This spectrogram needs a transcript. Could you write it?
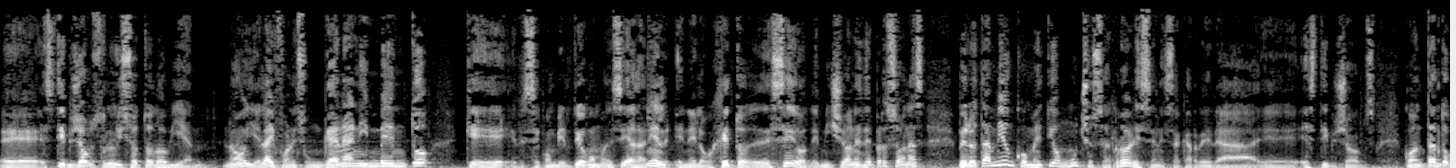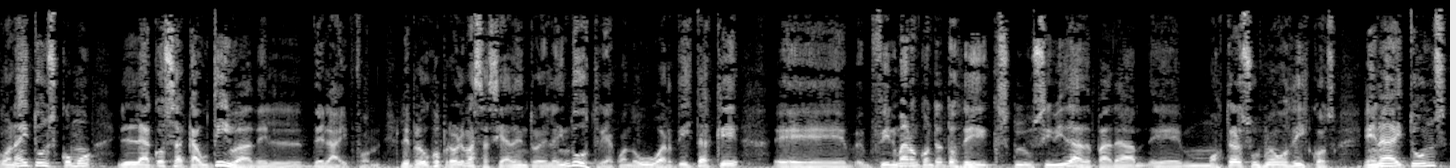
eh, Steve Jobs lo hizo todo bien, ¿no? Y el iPhone es un gran invento que se convirtió, como decías Daniel, en el objeto de deseo de millones de personas, pero también cometió muchos errores en esa carrera eh, Steve Jobs, con tanto con iTunes como la cosa cautiva del, iPhone. Le produjo problemas hacia adentro de la industria, cuando hubo artistas que eh, firmaron contratos de exclusividad para eh, mostrar sus nuevos discos en iTunes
